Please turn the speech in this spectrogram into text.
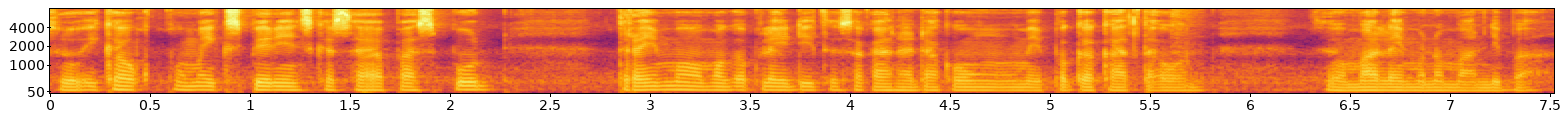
So, ikaw, kung may experience ka sa fast food, try mo mag-apply dito sa Canada kung may pagkakataon. So, malay mo naman, di ba?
